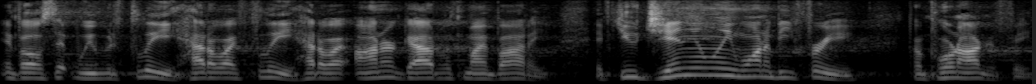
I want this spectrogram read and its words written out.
involves that we would flee. How do I flee? How do I honor God with my body? If you genuinely want to be free from pornography,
